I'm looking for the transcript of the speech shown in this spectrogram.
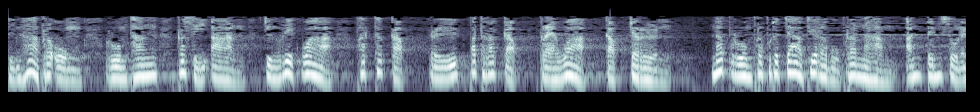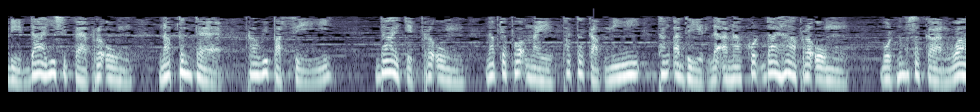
ถึงห้าพระองค์ รวมทั้งพระศรีอานจึงเรียกว่าพัทธกับหรือพัทรกับแปลว่ากับเจริญนนับรวมพระพุทธเจ้าที่ระบุพระนาม อันเป็นส่วนอดีตได้ 28 พระองค์ นับตั้งแต่พระวิปัสสี ได้เจ็ดพระองค์ นับเฉพาะในพัตกับนี้ทั้งอดีตและอนาคตได้ห้าพระองค์ บทนมัสการว่า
